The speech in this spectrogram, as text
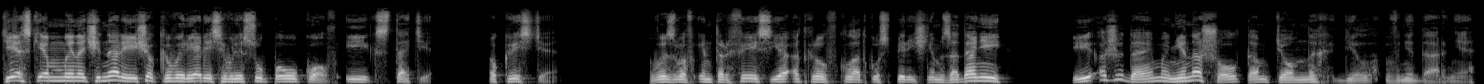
Те, с кем мы начинали, еще ковырялись в лесу пауков. И, кстати, о квесте. Вызвав интерфейс, я открыл вкладку с перечнем заданий и, ожидаемо, не нашел там темных дел в Недарне.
